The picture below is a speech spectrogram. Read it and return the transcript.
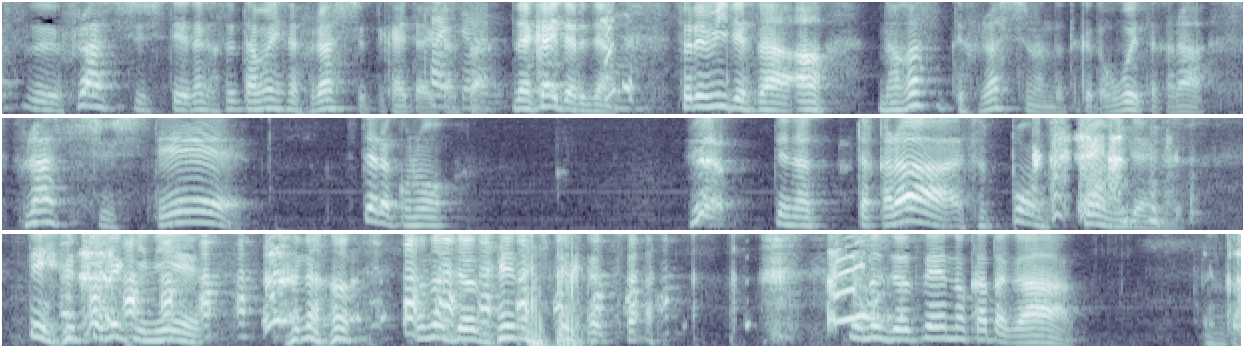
す、フラッシュして、なんかそれたまにさ、フラッシュって書いてあるからさ書い書いてあるじゃん。それ見てさ、あ、流すってフラッシュなんだってこと覚えてたから、フラッシュして、そしたらこの、ふっってなったから、すっぽんすっぽんみたいな。って言った時に、その、その女性の人がさ、その女性の方が、なんか、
